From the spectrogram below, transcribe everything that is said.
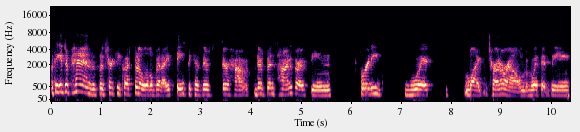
I think it depends. It's a tricky question a little bit. I think because there's there have there's been times where I've seen pretty quick like turnaround with it being.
